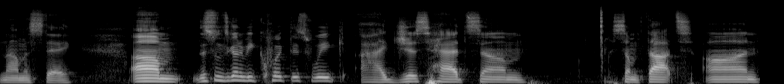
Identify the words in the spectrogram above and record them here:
Namaste. Um, this one's gonna be quick this week. I just had some some thoughts on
